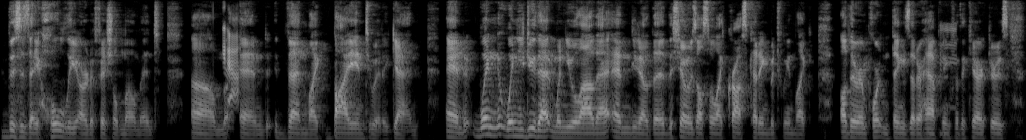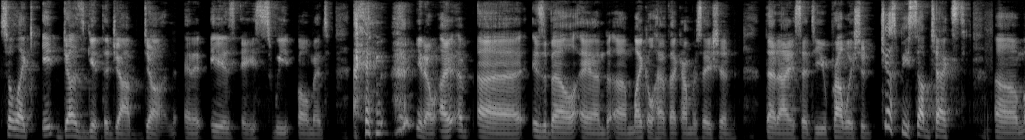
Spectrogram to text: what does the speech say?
this is a wholly artificial moment, um, Yeah. and then like buy into it again. And when when you do that and when you allow that, and you know the the show is also like cross cutting between like other important things that are happening for the characters, so like it does get the job done, and it is a sweet moment. And you know, I uh, Isabel and uh, Michael have that conversation that I said to you probably should just be subtext um,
